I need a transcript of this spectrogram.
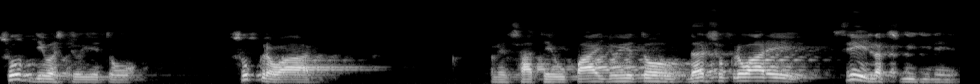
શુભ દિવસ જોઈએ તો શુક્રવાર. અને સાથે ઉપાય જોઈએ તો દર શુક્રવારે શ્રી લક્ષ્મીજીને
